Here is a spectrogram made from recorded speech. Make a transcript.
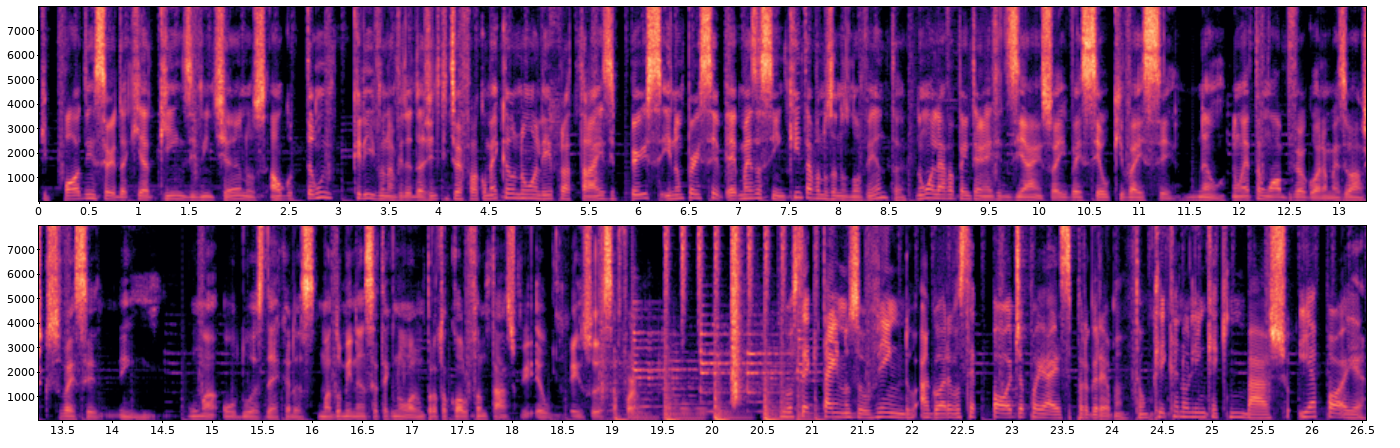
que podem ser daqui a 15, 20 anos algo tão incrível na vida da gente que a gente vai falar como é que eu não olhei para trás e, e não percebi. É, mas assim, quem tava nos anos 90 não olhava pra internet e dizia, ah, isso aí vai ser o que vai ser. Não, não é tão óbvio agora, mas eu acho que isso vai ser em uma ou duas décadas uma dominância tecnológica, um protocolo fantástico. Eu penso dessa forma. Você que está aí nos ouvindo, agora você pode apoiar esse programa. Então clica no link aqui embaixo e apoia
